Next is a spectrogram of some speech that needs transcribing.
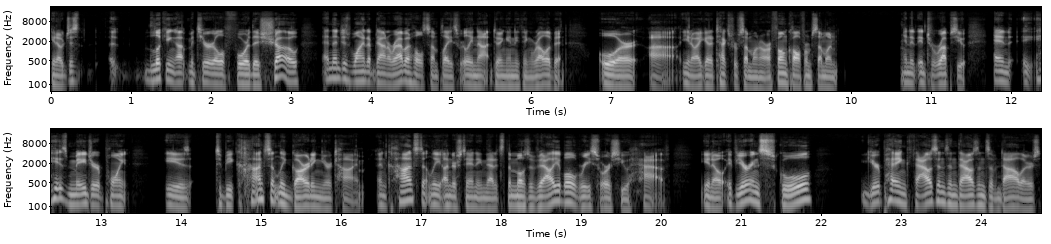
you know, just uh, looking up material for this show and then just wind up down a rabbit hole someplace really not doing anything relevant or uh, you know i get a text from someone or a phone call from someone and it interrupts you. And his major point is to be constantly guarding your time and constantly understanding that it's the most valuable resource you have. You know, if you're in school, you're paying thousands and thousands of dollars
